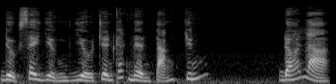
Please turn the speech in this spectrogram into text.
được xây dựng dựa trên các nền tảng chính. Đó là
